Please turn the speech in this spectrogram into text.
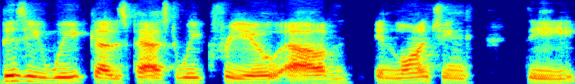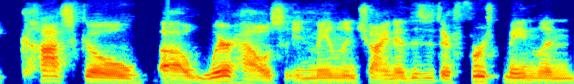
busy week uh, this past week for you um, in launching the Costco uh, warehouse in mainland China. This is their first mainland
